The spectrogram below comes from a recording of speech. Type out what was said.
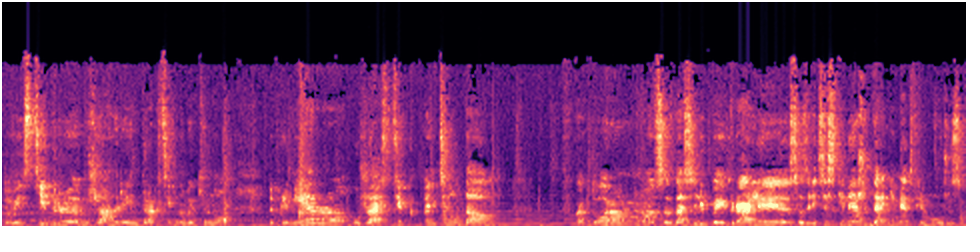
то есть игры в жанре интерактивного кино. Например, ужастик Until Dawn в котором создатели поиграли со зрительскими ожиданиями от фильма ужасов.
